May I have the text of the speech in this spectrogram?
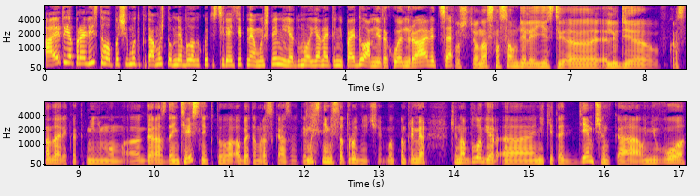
а это я пролистывала почему-то, потому что у меня было какое-то стереотипное мышление, я думала, я на это не пойду, а мне такое нравится. Слушайте, у нас на самом деле есть э, люди в Краснодаре, как минимум, э, гораздо интереснее, кто об этом рассказывает, и мы с ними сотрудничаем. Вот, например, киноблогер э, Никита Демченко, у него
